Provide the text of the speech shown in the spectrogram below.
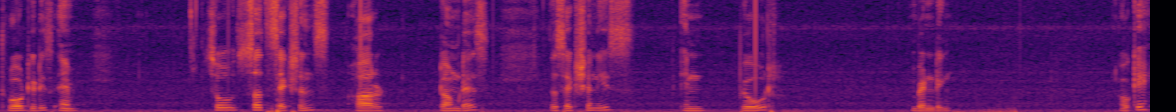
Throughout it is m. So such sections are termed as the section is in pure bending. Okay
